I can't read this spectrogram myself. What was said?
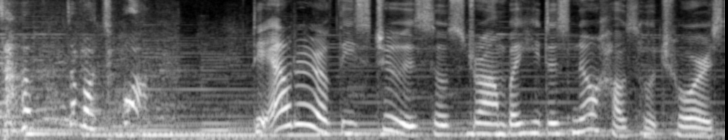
这这么壮。 The elder of these two is so strong, but he does no household chores.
